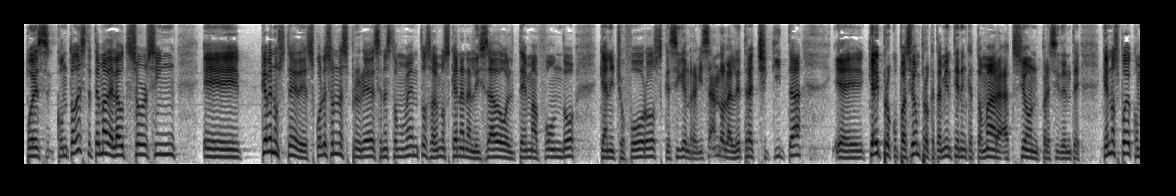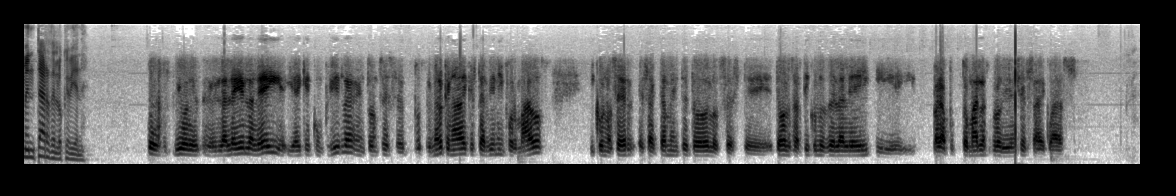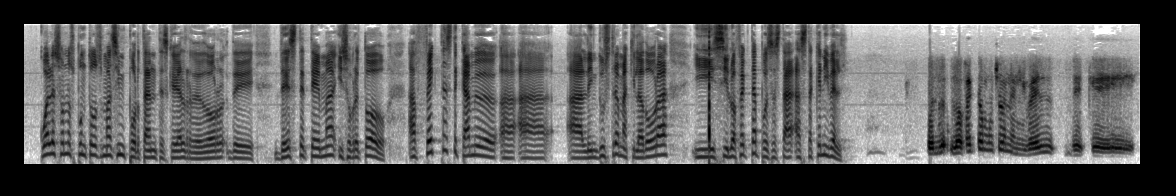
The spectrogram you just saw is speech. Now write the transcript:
Pues con todo este tema del outsourcing, eh, ¿qué ven ustedes? ¿Cuáles son las prioridades en este momento? Sabemos que han analizado el tema a fondo, que han hecho foros, que siguen revisando la letra chiquita. Eh, que hay preocupación, pero que también tienen que tomar acción, presidente. ¿Qué nos puede comentar de lo que viene? Pues digo, la ley es la ley y hay que cumplirla, entonces, eh, pues primero que nada hay que estar bien informados y conocer exactamente todos los este, todos los artículos de la ley y, para tomar las providencias adecuadas. ¿Cuáles son los puntos más importantes que hay alrededor de, de este tema y sobre todo, afecta este cambio a, a la industria maquiladora y si lo afecta, pues hasta, hasta qué nivel? Pues lo, afecta mucho en el nivel de que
